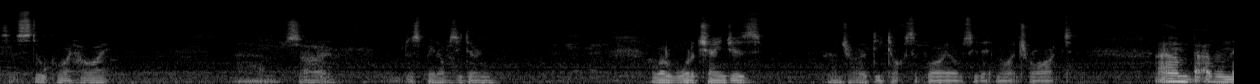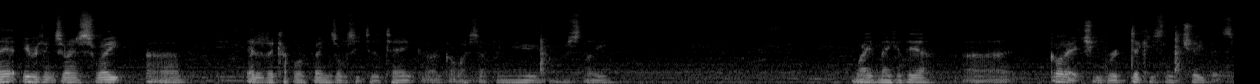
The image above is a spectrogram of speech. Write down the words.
so it's still quite high. Um, so I've just been obviously doing a lot of water changes and trying to detoxify obviously that nitrite um, but other than that everything's going sweet. Um, added a couple of things obviously to the tank. I got myself a new obviously wave maker there. Uh, got actually ridiculously cheap. It's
